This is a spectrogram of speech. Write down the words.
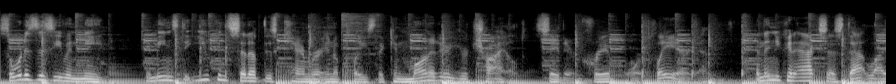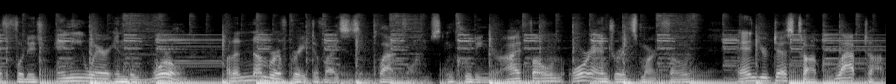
So what does this even mean? It means that you can set up this camera in a place that can monitor your child, say their crib or play area, and then you can access that live footage anywhere in the world on a number of great devices and platforms, including your iPhone or Android smartphone, and your desktop, laptop,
